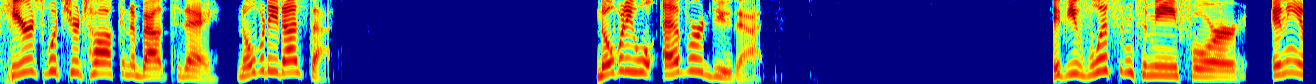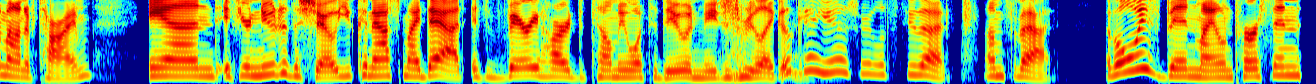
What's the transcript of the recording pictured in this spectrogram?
here's what you're talking about today. Nobody does that. Nobody will ever do that. If you've listened to me for any amount of time, and if you're new to the show, you can ask my dad. It's very hard to tell me what to do and me just be like, okay, yeah, sure, let's do that. I'm for that. I've always been my own person,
